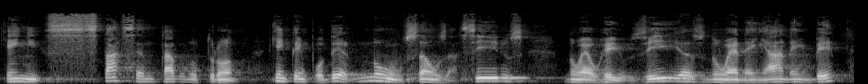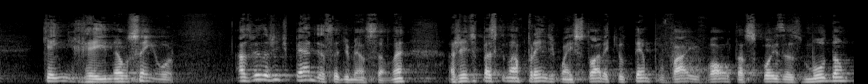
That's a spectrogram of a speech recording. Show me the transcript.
quem está sentado no trono, quem tem poder, não são os assírios, não é o rei Uzias, não é nem A nem B, quem reina é o Senhor. Às vezes a gente perde essa dimensão, né? A gente parece que não aprende com a história que o tempo vai e volta, as coisas mudam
